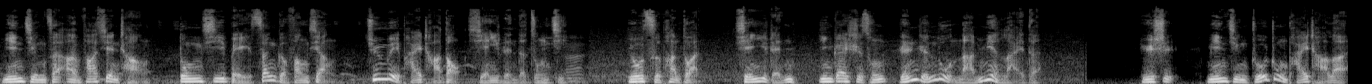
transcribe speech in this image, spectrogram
民警在案发现场东西北三个方向均未排查到嫌疑人的踪迹，由此判断。嫌疑人应该是从人人路南面来的，于是民警着重排查了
